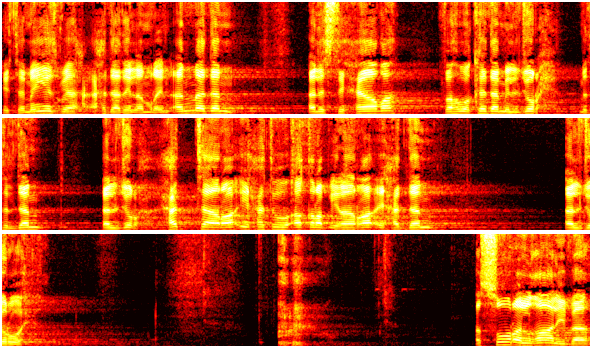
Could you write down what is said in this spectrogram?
يتميز بأحد هذين الأمرين. أما دم الاستحاضه فهو كدم الجرح مثل دم الجرح حتى رائحته أقرب إلى رائحة دم الجروح. الصورة الغالبة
